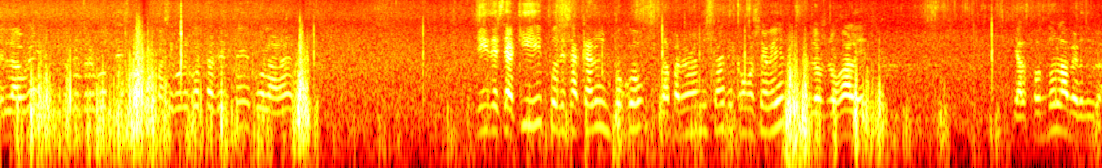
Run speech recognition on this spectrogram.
el laurel, con rebotes, pase con el cortacente volarán. Y desde aquí puedes sacar un poco la panorámica de cómo se ven los nogales y al fondo la verdura.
